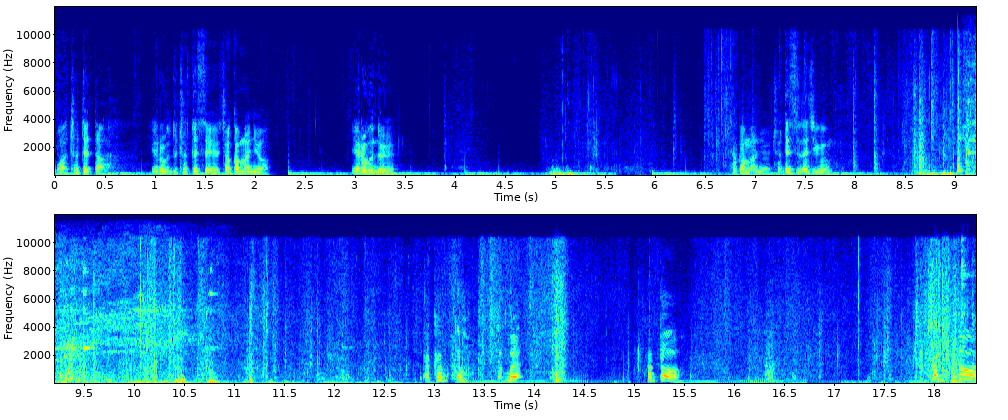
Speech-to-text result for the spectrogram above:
와 좆됐다. 여러분들 좆됐어요. 잠깐만요. 여러분들. 잠깐만요. 좆됐습니다 지금. 야 각도 저, 뭐야? 각도. 각도.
